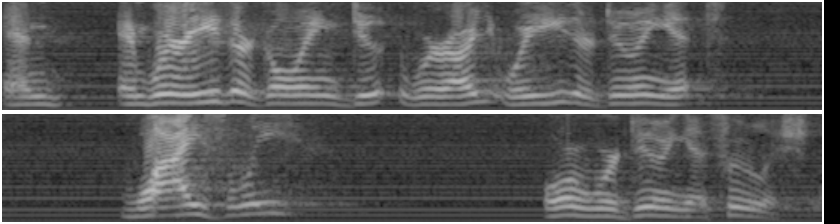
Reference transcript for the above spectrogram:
And and we're either going do, we're, we're either doing it wisely or we're doing it foolishly.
